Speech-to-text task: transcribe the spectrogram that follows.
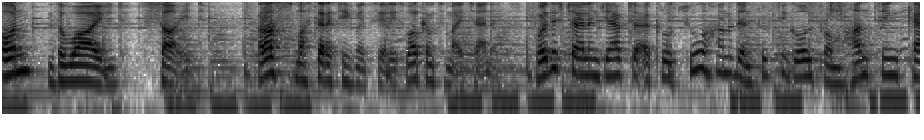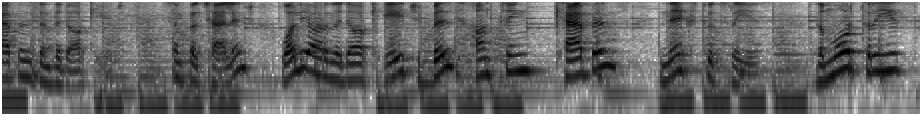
On the Wild Side. Rus Master Achievement Series, welcome to my channel. For this challenge you have to accrue 250 gold from hunting cabins in the Dark Age. Simple challenge, while you are in the Dark Age, build hunting cabins next to trees. The more trees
